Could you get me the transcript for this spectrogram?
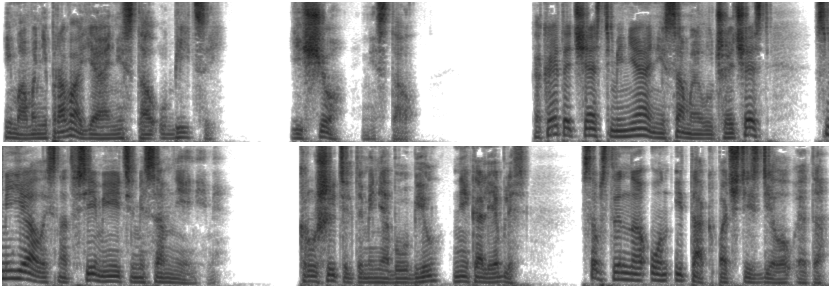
И мама не права, я не стал убийцей. Еще не стал. Какая-то часть меня, не самая лучшая часть, смеялась над всеми этими сомнениями. Крушитель-то меня бы убил, не колеблясь. Собственно, он и так почти сделал это.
